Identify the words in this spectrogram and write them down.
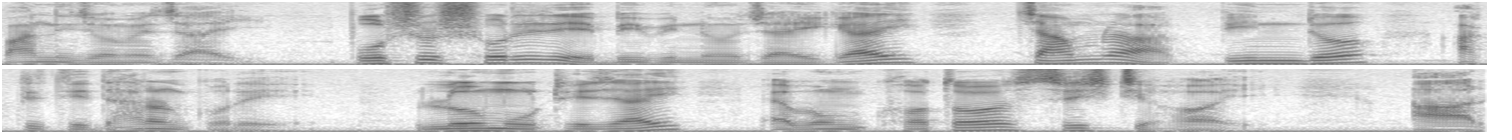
পানি জমে যায়। পশুর শরীরে বিভিন্ন জায়গায় চামড়া, পিণ্ড আকৃতি ধারণ করে। লোম উঠে যায় এবং ক্ষত সৃষ্টি হয় আর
